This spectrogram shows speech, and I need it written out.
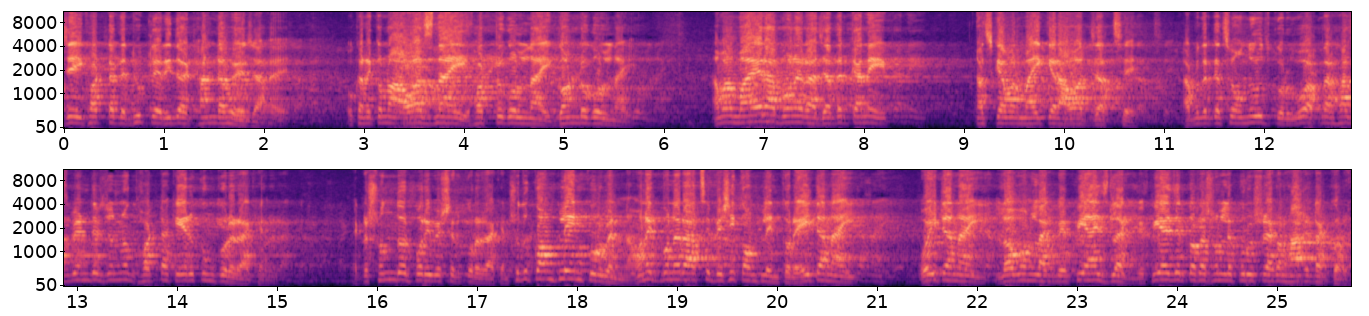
যে এই ঘরটাতে ঢুকলে হৃদয় ঠান্ডা হয়ে যায়। ওখানে কোনো আওয়াজ নাই, হট্টগোল নাই গন্ডগোল নাই। আমার মায়েরা, বোনেরা যাদের কানে আজকে আমার মাইকের আওয়াজ যাচ্ছে, আপনাদের কাছে অনুরোধ করব, আপনার হাজবেন্ডদের জন্য ঘরটাকে এরকম করে রাখেন। একটা সুন্দর পরিবেশের করে রাখেন। শুধু কমপ্লেইন করবেন না, অনেক বোনেরা আছে বেশি কমপ্লেইন করে, এইটা নাই। ওইটা নাই, লবণ লাগবে, পেঁয়াজ লাগবে। পেঁয়াজের কথা শুনলে পুরুষরা এখন হার্ট অ্যাটাক করে।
